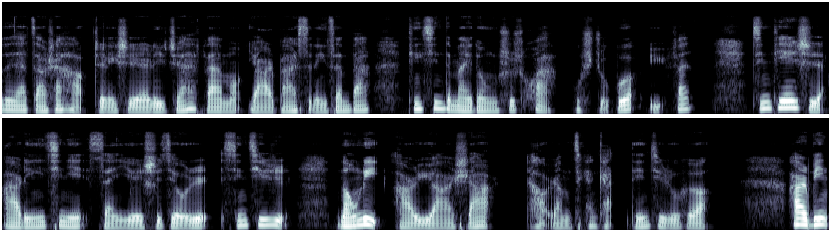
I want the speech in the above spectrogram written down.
大家早上好，这里是荔枝 FM 幺二八四零三八，听心的脉动说说话，我是主播雨帆。今天是二零一七年三月十九日，星期日，农历二月二十二。好，让我们一起看看天气如何。哈尔滨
